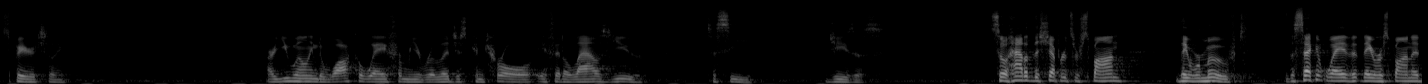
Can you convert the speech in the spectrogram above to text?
spiritually. Are you willing to walk away from your religious control if it allows you to see Jesus? So, how did the shepherds respond? They were moved. The second way that they responded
